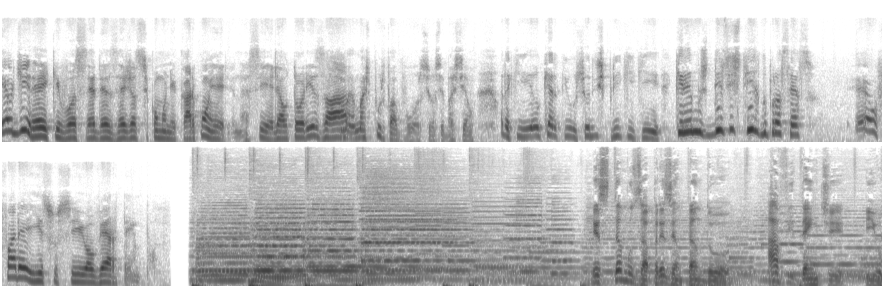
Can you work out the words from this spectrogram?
Eu direi que você deseja se comunicar com ele, né? Se ele autorizar. Mas, mas, por favor, senhor Sebastião, olha aqui, eu quero que o senhor explique que queremos desistir do processo. Eu farei isso se houver tempo. Estamos apresentando A Vidente e o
